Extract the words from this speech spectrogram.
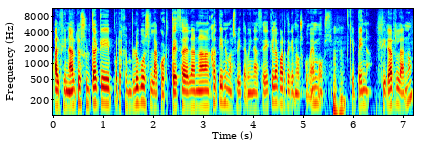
al final resulta que, por ejemplo, pues la corteza de la naranja tiene más vitamina C que la parte que nos comemos. Qué pena tirarla, ¿no?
